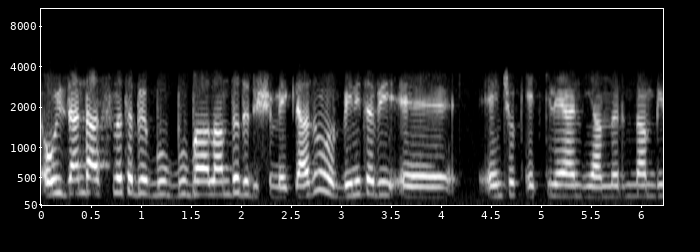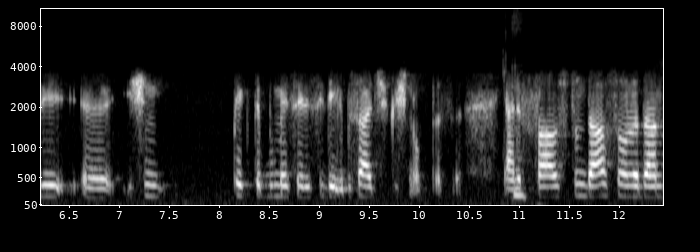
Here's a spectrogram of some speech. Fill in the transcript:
o yüzden de aslında tabii bu, bu bağlamda da düşünmek lazım ama beni tabii e, en çok etkileyen yanlarından biri e, işin pek de bu meselesi değil. Bu sadece çıkış noktası. Yani Hı. Faust'un daha sonradan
